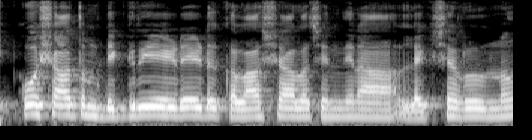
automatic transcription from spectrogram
ఎక్కువ శాతం డిగ్రీ ఎయిడెడ్ కళాశాల చెందిన లెక్చరర్లను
